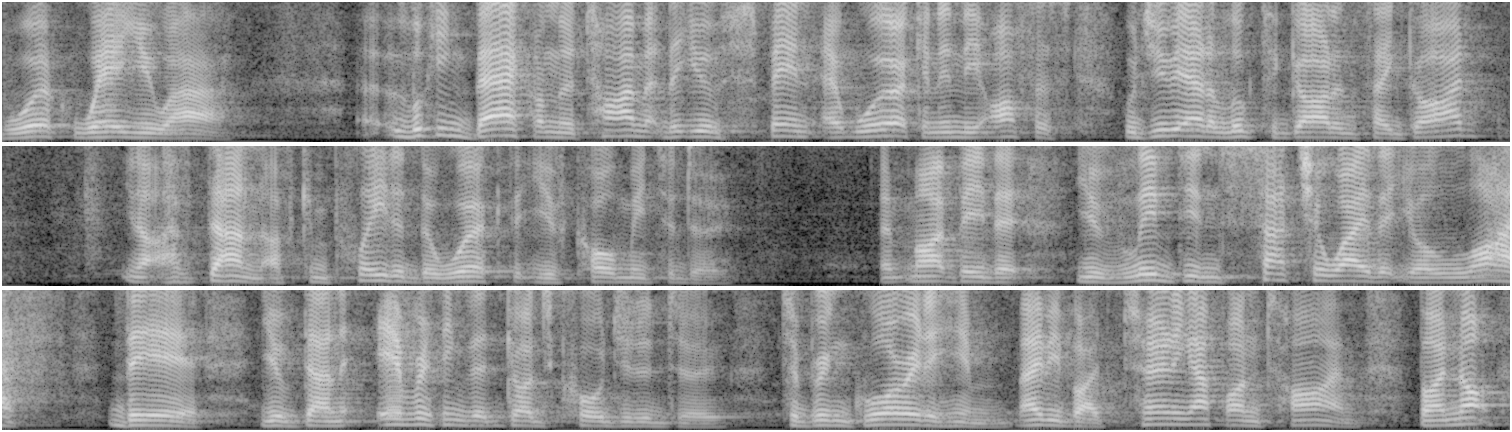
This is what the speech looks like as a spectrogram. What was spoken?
work where you are. Uh, looking back on the time that you have spent at work and in the office, would you be able to look to God and say, God, you know, I've done, I've completed the work that you've called me to do. It might be that you've lived in such a way that your life there, you've done everything that God's called you to do to bring glory to Him, maybe by turning up on time, by not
